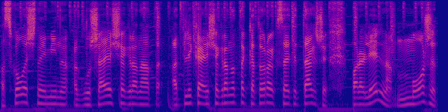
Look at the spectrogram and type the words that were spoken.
осколочная мина, оглушающая граната, отвлекающая граната, которая, кстати, также параллельно может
